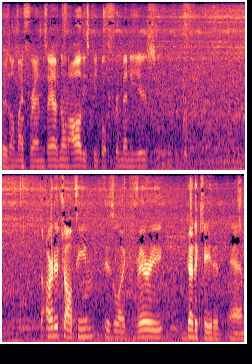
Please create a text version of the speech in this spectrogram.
There's all my friends. I have known all these people for many years. The Art Ichol team is like very dedicated and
